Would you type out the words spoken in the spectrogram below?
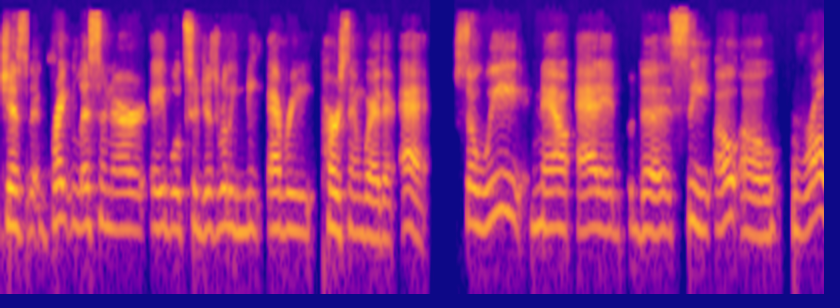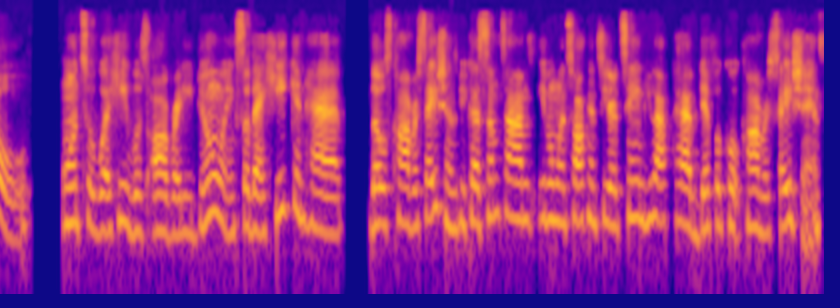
just a great listener, able to just really meet every person where they're at. So we now added the COO role onto what he was already doing so that he can have those conversations because sometimes even when talking to your team you have to have difficult conversations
